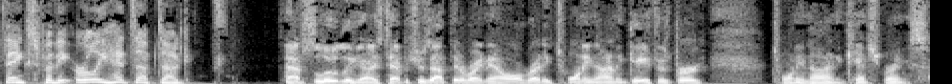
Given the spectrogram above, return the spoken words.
Thanks for the early heads up, Doug. Absolutely, guys. Temperatures out there right now already 29 in Gaithersburg, 29 in Camp Springs.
